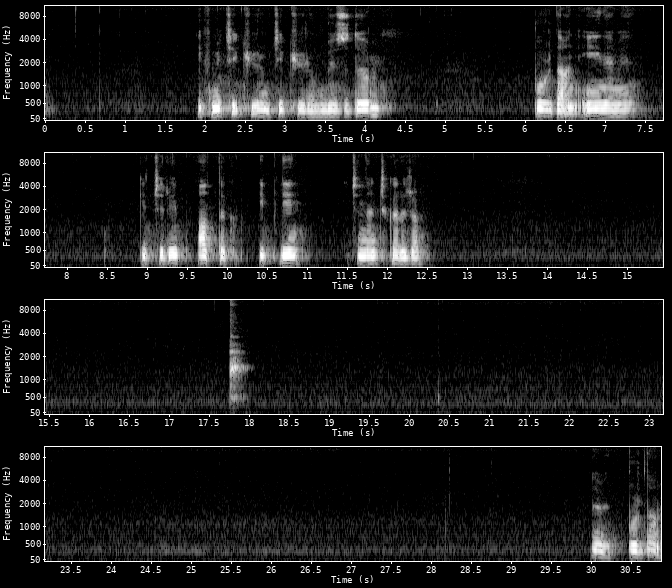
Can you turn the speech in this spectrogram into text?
İpimi çekiyorum, çekiyorum, büzdüm. Buradan iğnemi geçirip alttaki ipliğin içinden çıkaracağım. Evet buradan.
